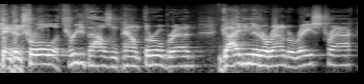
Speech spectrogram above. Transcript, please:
can control a 3,000 pound thoroughbred, guiding it around a racetrack.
